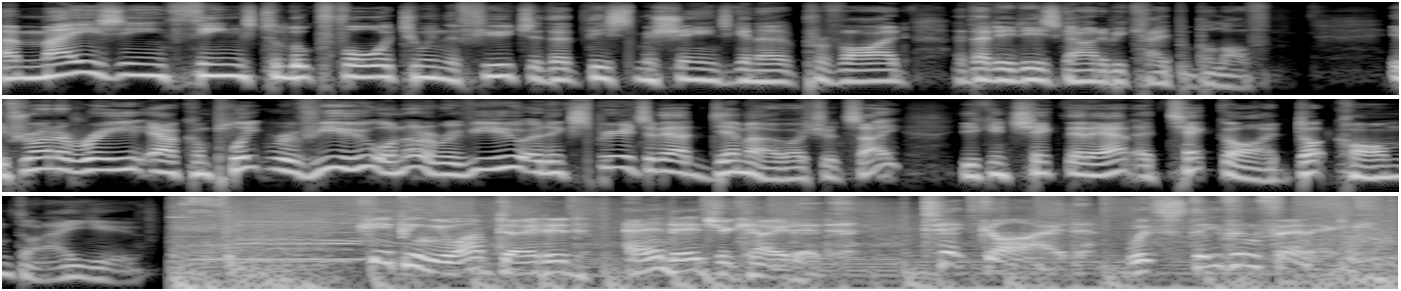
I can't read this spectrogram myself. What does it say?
amazing things to look forward to in the future that this machine's going to provide that it is going to be capable of. If you want to read our complete review, or not a review, an experience of our demo, I should say, you can check that out at techguide.com.au. Keeping you updated and educated. Tech Guide with Stephen Fenech.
